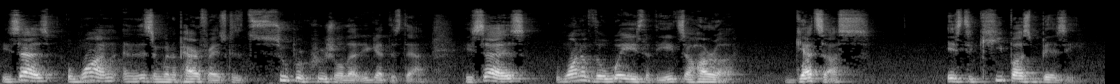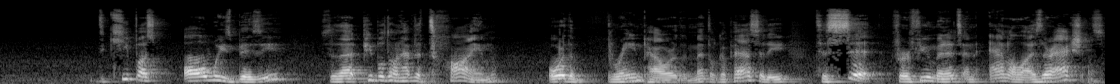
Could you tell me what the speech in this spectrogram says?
he says one, and this I'm going to paraphrase because it's super crucial that you get this down. He says one of the ways that the Yetzer Hara gets us is to keep us busy, to keep us always busy, so that people don't have the time or the brain power, the mental capacity to sit for a few minutes and analyze their actions.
